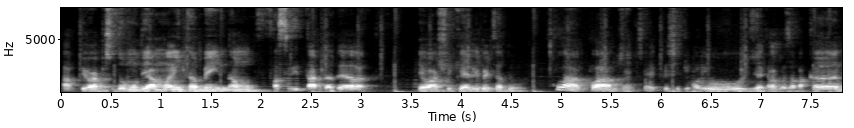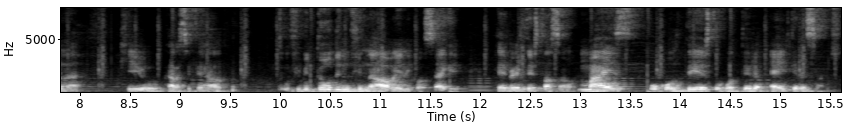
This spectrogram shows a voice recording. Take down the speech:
a pior pessoa do mundo e a mãe também não facilitar a vida dela, eu acho que é libertador. Claro, claro, gente, é clichê de Hollywood, é aquela coisa bacana, que o cara se ferra o filme todo e no final ele consegue reverter a situação. Mas o contexto, o roteiro é interessante.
